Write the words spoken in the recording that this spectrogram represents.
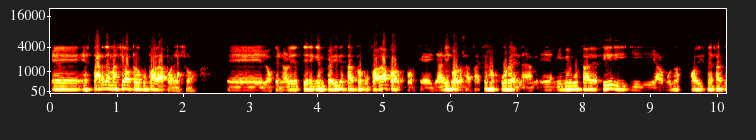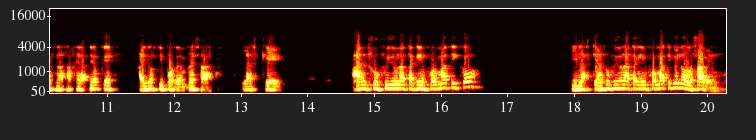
eh, estar demasiado preocupada por eso. Eh, lo que no le tiene que impedir estar preocupada por, porque ya digo, los ataques ocurren. A, mí me gusta decir, y, algunos podéis pensar que es una exageración, que hay dos tipos de empresas. Las que han sufrido un ataque informático y las que han sufrido un ataque informático y no lo saben.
